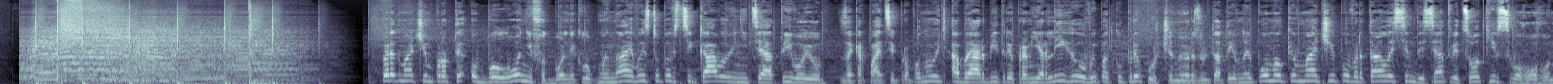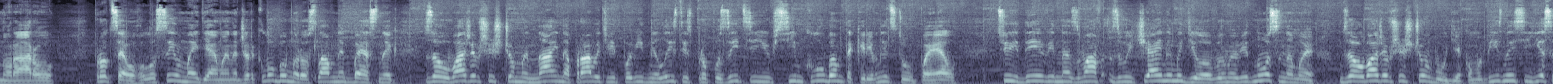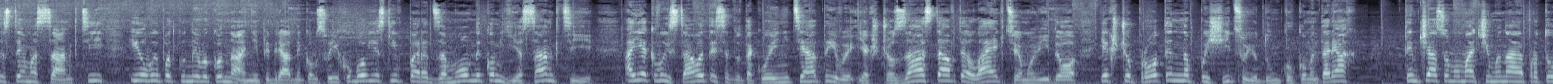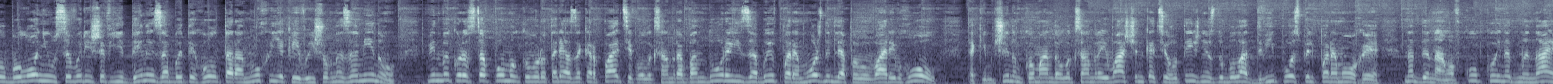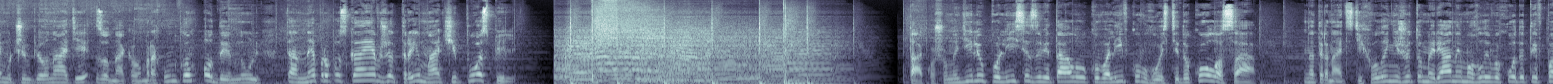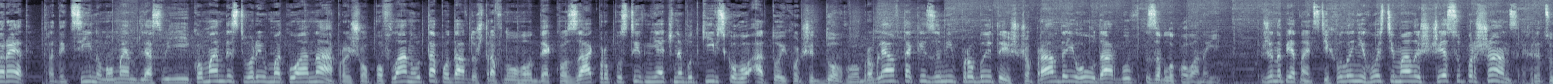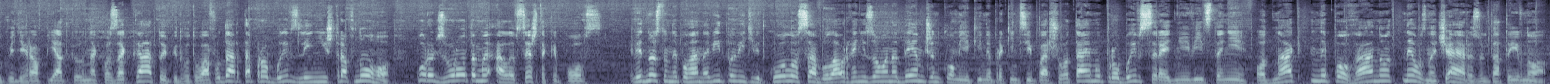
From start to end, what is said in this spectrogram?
Перед матчем проти оболоні футбольний клуб Минай виступив з цікавою ініціативою. Закарпатці пропонують, аби арбітри прем'єр-ліги у випадку припущеної результативної помилки в матчі повертали 70% свого гонорару. Про це оголосив медіа-менеджер клубу Мирослав Небесник, зауваживши, що Минай направить відповідний лист із пропозицією всім клубам та керівництву УПЛ. Цю ідею він назвав звичайними діловими відносинами, зауваживши, що в будь-якому бізнесі є система санкцій, і у випадку невиконання підрядником своїх обов'язків перед замовником є санкції. А як ви ставитеся до такої ініціативи? Якщо за, ставте лайк цьому відео. Якщо проти, напишіть свою думку в коментарях. Тим часом у матчі минає проти оболоні усе вирішив єдиний забитий гол Таранухи, який вийшов на заміну. Він використав помилку воротаря закарпатців Олександра Бандури і забив переможний для пивоварів гол. Таким чином, команда Олександра Іващенка цього тижня здобула дві поспіль перемоги над Динамо в Кубку і над Минаєм у чемпіонаті з однаковим рахунком 1-0 та не пропускає вже три матчі поспіль. Також у неділю Полісся завітало у Ковалівку в гості до Колоса. На 13-й хвилині житомиряни могли виходити вперед. Традиційно момент для своєї команди створив Макуана, пройшов по флангу та подав до штрафного, де козак пропустив м'яч на Будківського, а той, хоч і довго обробляв, таки зумів пробити. Щоправда, його удар був заблокований. Вже на 15-й хвилині гості мали ще супершанс. Грицук відіграв п'яткою на козака, той підготував удар та пробив з лінії штрафного поруч з воротами, але все ж таки повз. Відносно непогана відповідь від колоса була організована Демченком, який наприкінці першого тайму пробив середньої відстані. Однак непогано не означає результативно.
